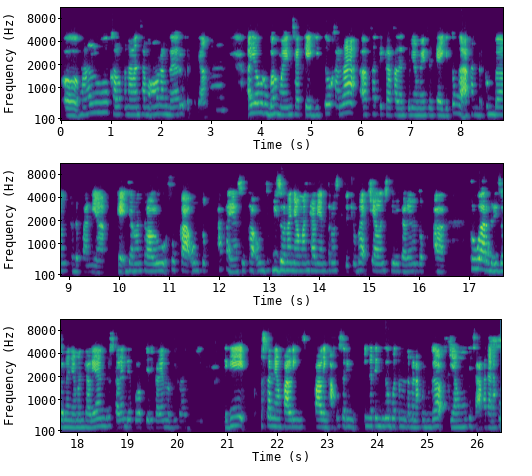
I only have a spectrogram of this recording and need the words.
uh, malu kalau kenalan sama orang baru jangan. Ayo rubah mindset kayak gitu karena uh, ketika kalian punya mindset kayak gitu nggak akan berkembang ke depannya. Kayak jangan terlalu suka untuk apa ya suka untuk di zona nyaman kalian terus gitu. Coba challenge diri kalian untuk uh, keluar dari zona nyaman kalian terus kalian develop diri kalian lebih lagi. Jadi pesan yang paling paling aku sering ingetin juga buat teman-teman aku juga yang mungkin seangkatan aku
